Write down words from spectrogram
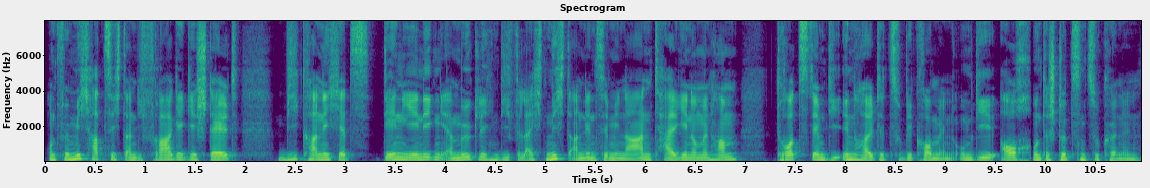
Und für mich hat sich dann die Frage gestellt, wie kann ich jetzt denjenigen ermöglichen, die vielleicht nicht an den Seminaren teilgenommen haben, trotzdem die Inhalte zu bekommen, um die auch unterstützen zu können.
